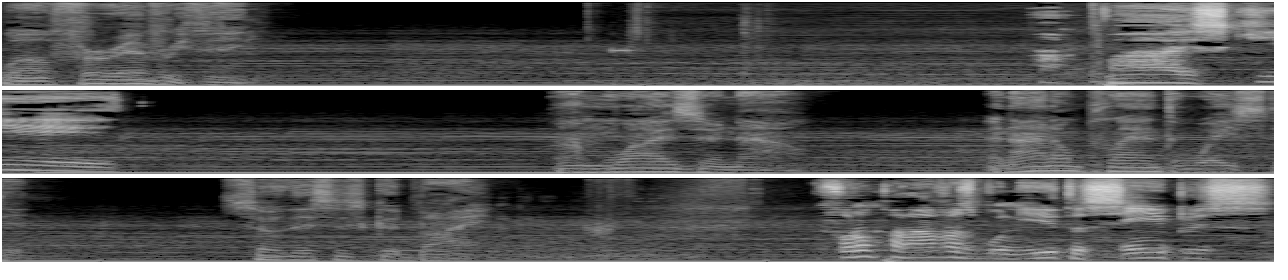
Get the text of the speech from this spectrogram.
Well, for everything. Rapaz, que. I'm wiser now. And I don't plan to waste it. So this is goodbye. Foram palavras bonitas, simples.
